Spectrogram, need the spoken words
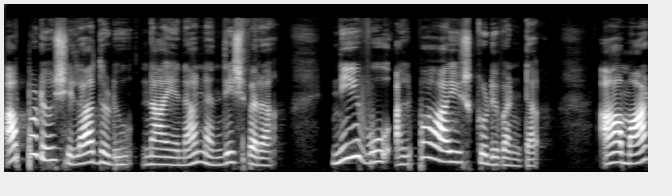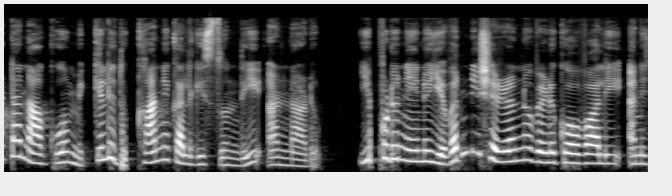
అప్పుడు శిలాధుడు నాయన నందీశ్వర నీవు అల్ప ఆయుష్కుడివంట. ఆ మాట నాకు మిక్కిలి దుఃఖాన్ని కలిగిస్తుంది అన్నాడు. ఇప్పుడు నేను ఎవరిని శరణు వేడుకోవాలి అని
